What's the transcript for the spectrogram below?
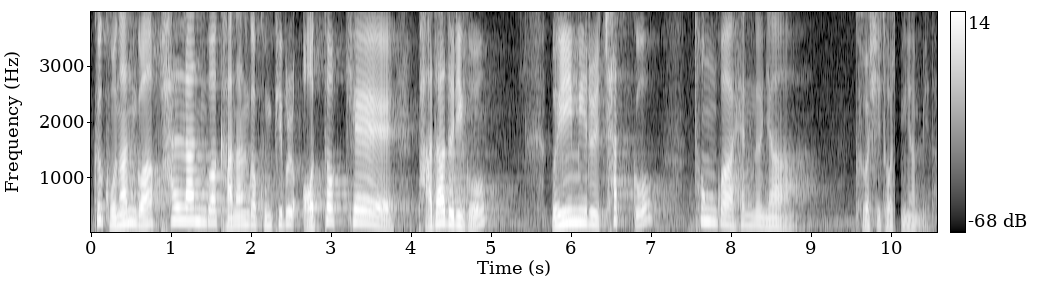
그 고난과 환란과 가난과 궁핍을 어떻게 받아들이고 의미를 찾고 통과했느냐 그것이 더 중요합니다.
